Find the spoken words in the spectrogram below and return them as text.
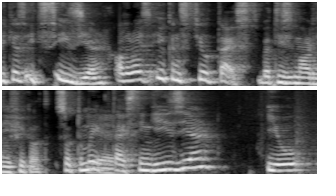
because it's easier otherwise you can still test but it's more difficult so to make yeah. testing easier you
